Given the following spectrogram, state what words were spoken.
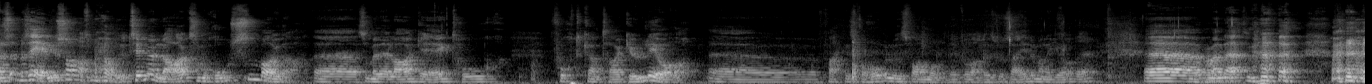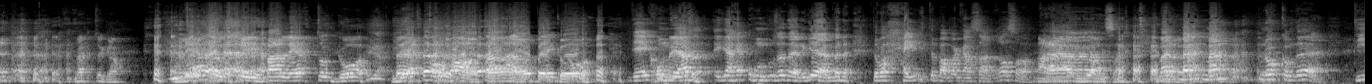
Men så, men så er det jo sånn at vi hører jo til med lag som Rosenborg, da. eh, som er det laget jeg tror fort kan ta gull i år, da. Eh, faktisk forhåpentligvis for Molde. Jeg tror aldri jeg skulle si det, men jeg gjør det. Eh, men, Vet du hva? Lært å krype, lært å gå, lært å hate RBK. det er Kom igjen. Jeg er 100 enig, men det var helt til Babakar Sarr, altså. Nei, Eh, uansett. men, men, men nok om det. De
